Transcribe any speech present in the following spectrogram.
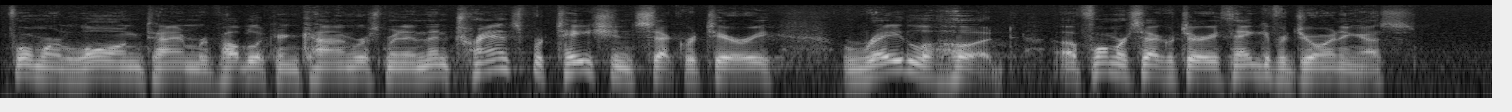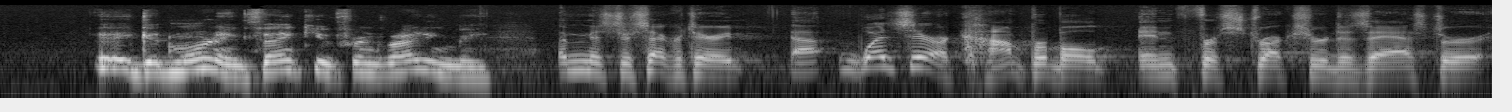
former longtime Republican Congressman and then Transportation Secretary Ray LaHood. Uh, former Secretary, thank you for joining us. Hey, good morning. Thank you for inviting me. Mr. Secretary, uh, was there a comparable infrastructure disaster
